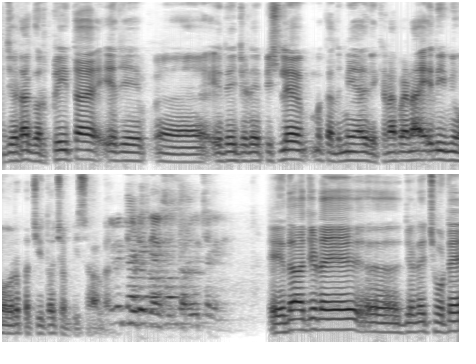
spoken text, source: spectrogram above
ਜਿਹੜਾ ਗੁਰਪ੍ਰੀਤ ਹੈ ਇਹ ਜੇ ਅ, ਇਹਦੇ ਜਿਹੜੇ ਪਿਛਲੇ ਮੁਕੱਦਮੇ ਆ ਇਹ ਵੇਖਣਾ ਪੈਣਾ ਇਹਦੀ ਵੀ ਉਮਰ 25 ਤੋਂ 26 ਸਾਲ ਹੈ। ਕਿਹੜੇ ਗੈਂਗਸਟਰ ਕਰਦੇ ਹੈਗੇ ਨੇ? ਇਹਦਾ ਜਿਹੜੇ ਜਿਹੜੇ ਛੋਟੇ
